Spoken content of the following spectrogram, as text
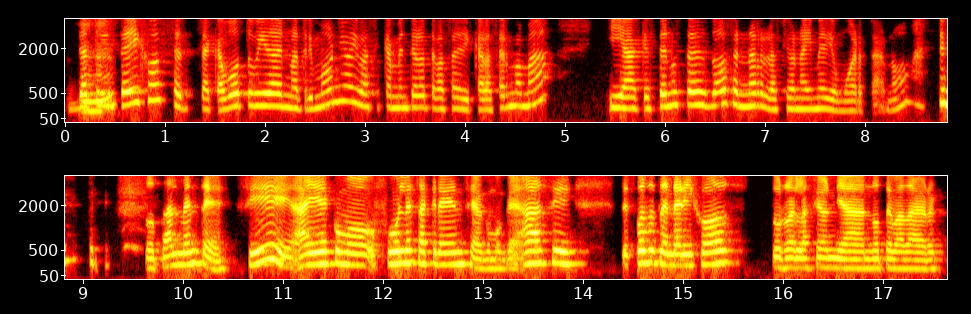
Ya tuviste hijos, se, acabó tu vida en matrimonio y básicamente ahora te vas a dedicar a ser mamá y a que estén ustedes dos en una relación ahí medio muerta, ¿no? Este. Totalmente, sí, hay como full esa creencia, como que, ah, sí, después de tener hijos, tu relación ya no te va a dar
